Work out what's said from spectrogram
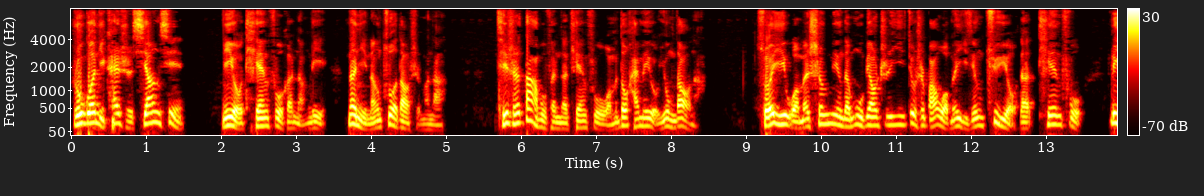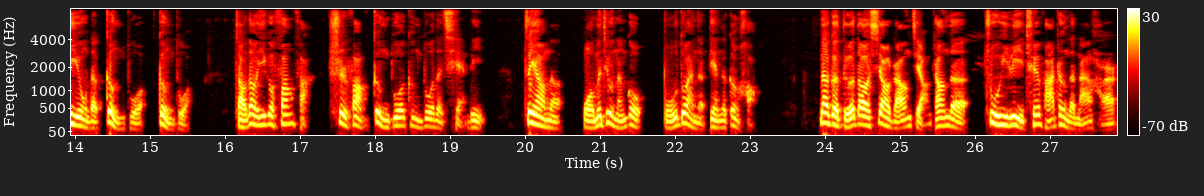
如果你开始相信你有天赋和能力，那你能做到什么呢？其实大部分的天赋我们都还没有用到呢。所以，我们生命的目标之一就是把我们已经具有的天赋利用的更多、更多，找到一个方法，释放更多、更多的潜力。这样呢，我们就能够不断的变得更好。那个得到校长奖章的注意力缺乏症的男孩，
